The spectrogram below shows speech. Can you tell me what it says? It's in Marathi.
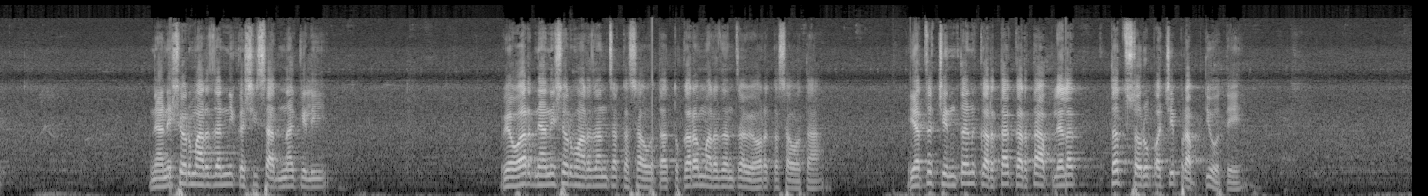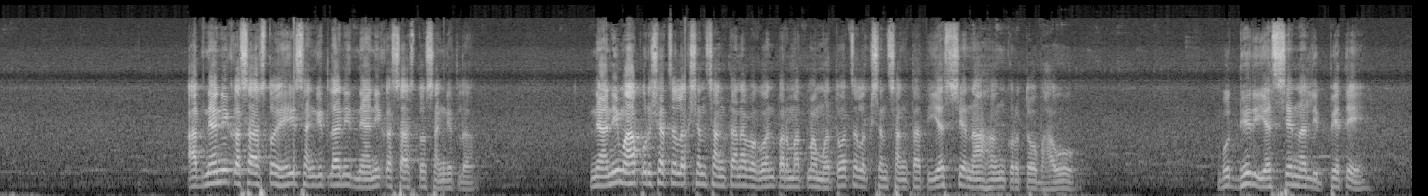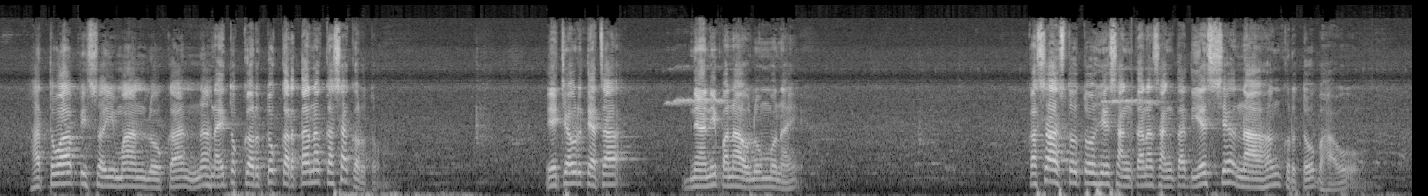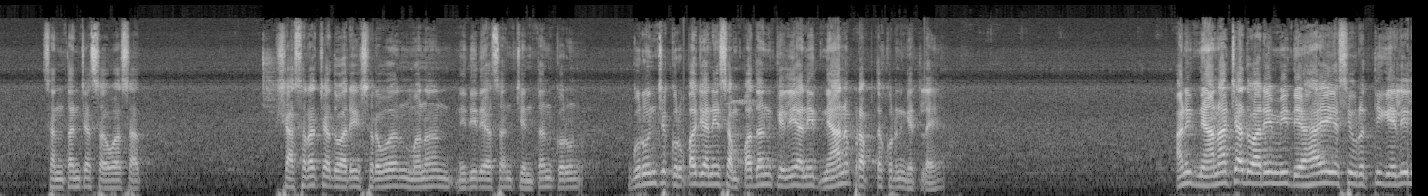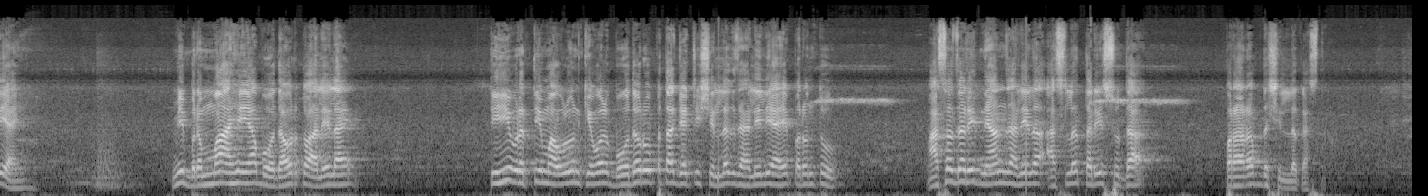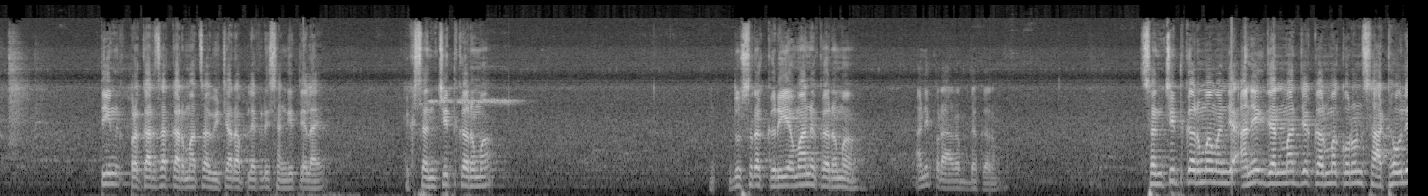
ज्ञानेश्वर महाराजांनी कशी साधना केली? व्यवहार ज्ञानेश्वर महाराजांचा कसा होता? तुकाराम महाराजांचा व्यवहार कसा होता? याचं चिंतन करता करता आपल्याला तत्स्वरूपाची प्राप्ती होते. अज्ञानी कसा असतो हेही सांगितलं आणि ज्ञानी कसा असतो सांगितलं. ज्ञानी महापुरुषाचं लक्षण सांगताना भगवान परमात्मा महत्त्वाचं लक्षण सांगतात यस्य नाहं कृतो भावो. बुद्धिर यस्य न लिप्यते हत्वापि स्वैमान लोका न नाही तो करतो करताना कसा करतो? याच्यावर त्याचा ज्ञानीपणा अवलंबून आहे. कसा असतो तो हे सांगताना सांगतात यस्य नाहं कृतो भावो. संतांच्या सहवासात शास्त्राच्या द्वारे श्रवण मनन निधिध्यासन चिंतन करून गुरूंची कृपा ज्यांनी संपादन केली आणि ज्ञान प्राप्त करून घेतलं आहे आणि ज्ञानाच्याद्वारे मी देहाय अशी वृत्ती गेलेली आहे. मी ब्रह्म आहे या बोधावर तो आलेला आहे. तीही वृत्ती मावळून केवळ बोधरूपता ज्याची शिल्लक झालेली आहे परंतु असं जरी ज्ञान झालेलं असलं तरीसुद्धा प्रारब्ध शिल्लक असतं. तीन प्रकारचा कर्माचा विचार आपल्याकडे सांगितलेला आहे. एक संचित कर्म दुसरं क्रियमान कर्म आणि प्रारब्ध कर्म. संचित कर्म म्हणजे अनेक जन्मात जे कर्म करून साठवले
